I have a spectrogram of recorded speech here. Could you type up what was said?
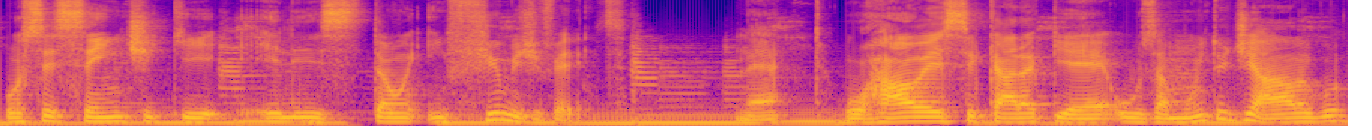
você sente que eles estão em filmes diferentes, né? O Hal é esse cara que é, usa muito diálogo,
